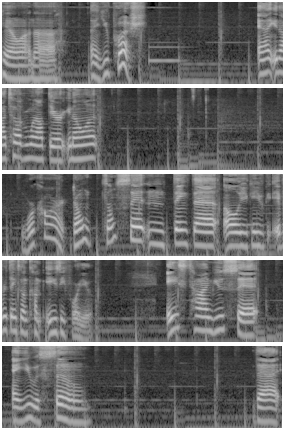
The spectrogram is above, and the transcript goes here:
you know, and uh, and you push, and you know, I tell everyone out there, you know what? Work hard. Don't don't sit and think that oh you can you, everything's gonna come easy for you. Each time you sit and you assume that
